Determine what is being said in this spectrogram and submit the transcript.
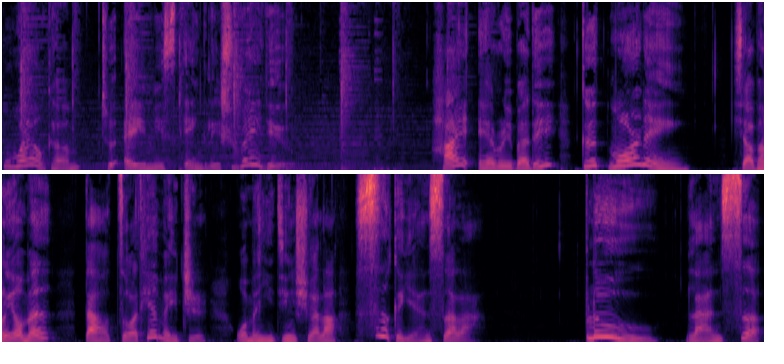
Welcome to Amy's English Radio. Hi, everybody. Good morning. 小朋友们，到昨天为止，我们已经学了四个颜色啦：blue 蓝色，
